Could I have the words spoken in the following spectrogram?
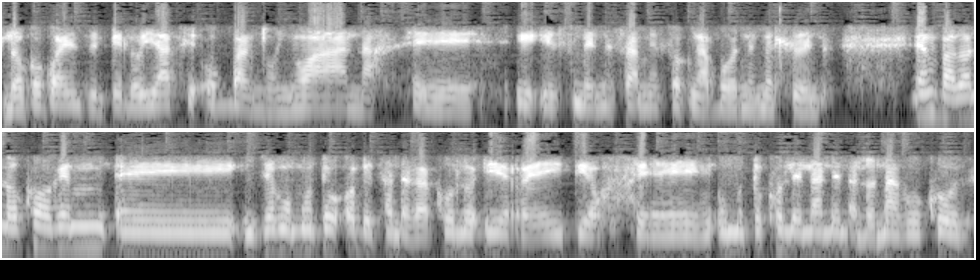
lokho kwayenza impilo yathi okuba ngconywana eh isimene sami sokungaboni emehlweni. Emva kwalokho ke eh njengomuntu obethanda kakhulu i-radio eh umuntu okholelana nalona ukhozi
